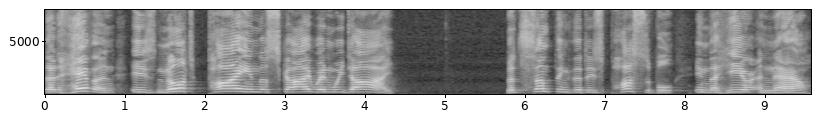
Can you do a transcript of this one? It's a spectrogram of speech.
that heaven is not pie in the sky when we die but something that is possible in the here and now.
